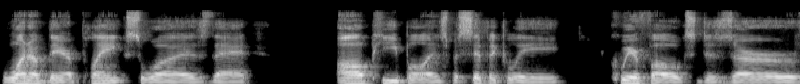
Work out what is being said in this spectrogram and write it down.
one of their planks was that all people and specifically queer folks deserve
